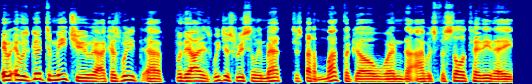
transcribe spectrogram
It, it was good to meet you because uh, we, uh, for the audience, we just recently met just about a month ago when I was facilitating a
